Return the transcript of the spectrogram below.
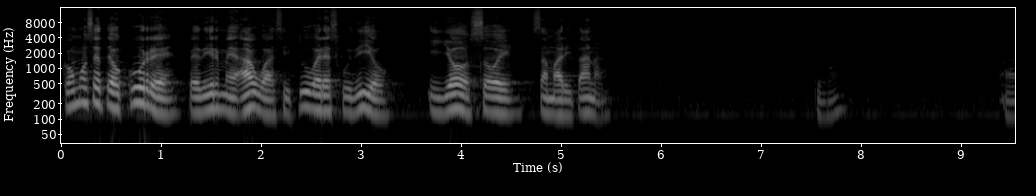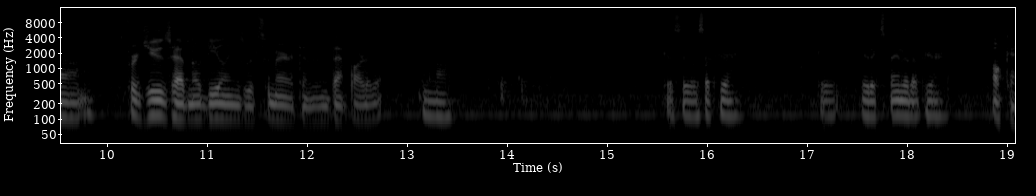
¿cómo se te ocurre pedirme agua si tú eres judío y yo soy samaritana? Um, For Jews have no dealings with Samaritans. Isn't that part of it? no. Guess it was up here. It it up here. Okay.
